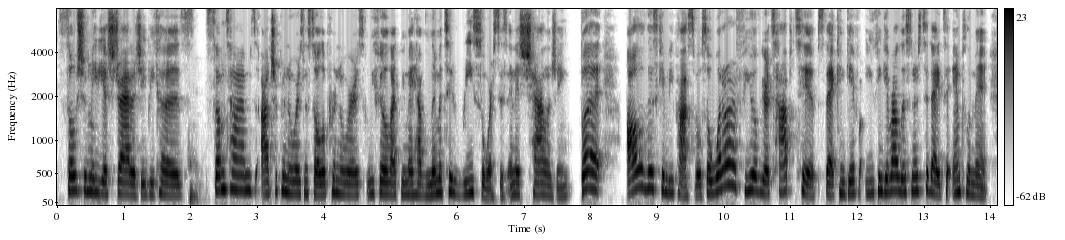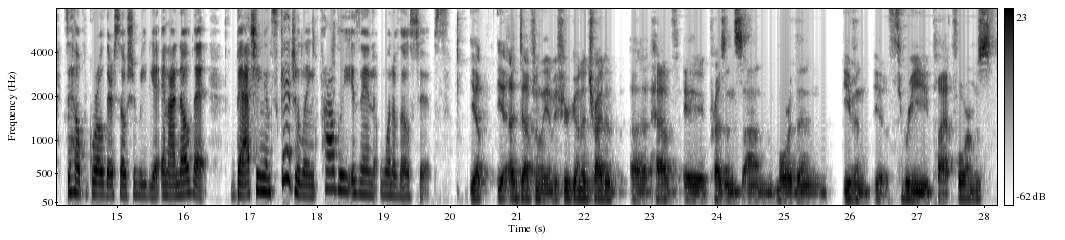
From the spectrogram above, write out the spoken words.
social media strategy because sometimes entrepreneurs and solopreneurs we feel like we may have limited resources and it's challenging but all of this can be possible. So what are a few of your top tips that can give you can give our listeners today to implement to help grow their social media? And I know that batching and scheduling probably is in one of those tips. Yep, yeah, uh, definitely. I mean, if you're going to try to uh, have a presence on more than even you know, three platforms,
